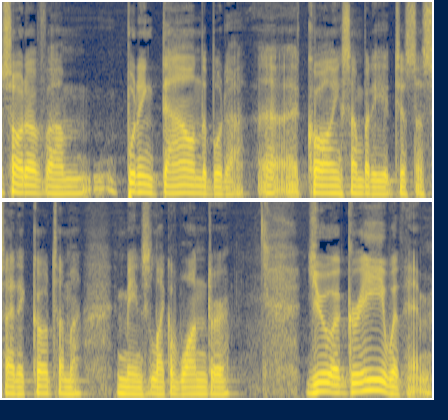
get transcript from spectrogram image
sort of um, putting down the Buddha, uh, calling somebody just ascetic Gotama it means like a wonder. You agree with him.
